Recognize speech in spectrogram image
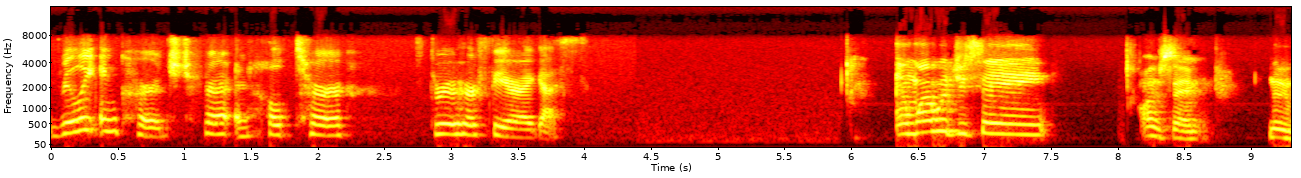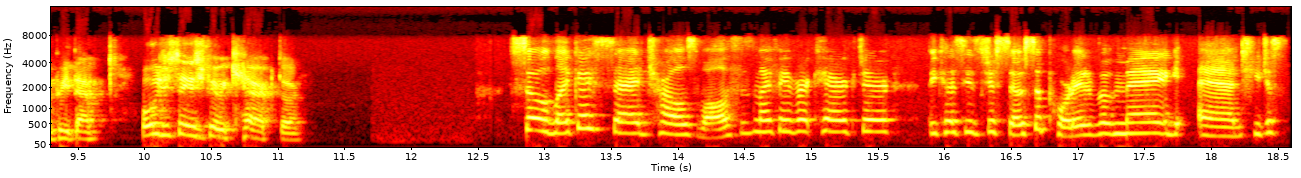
really encouraged her and helped her through her fear, I guess. And why would you say, I'm saying, let me repeat that. What would you say is your favorite character? So, like I said, Charles Wallace is my favorite character because he's just so supportive of Meg and he just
